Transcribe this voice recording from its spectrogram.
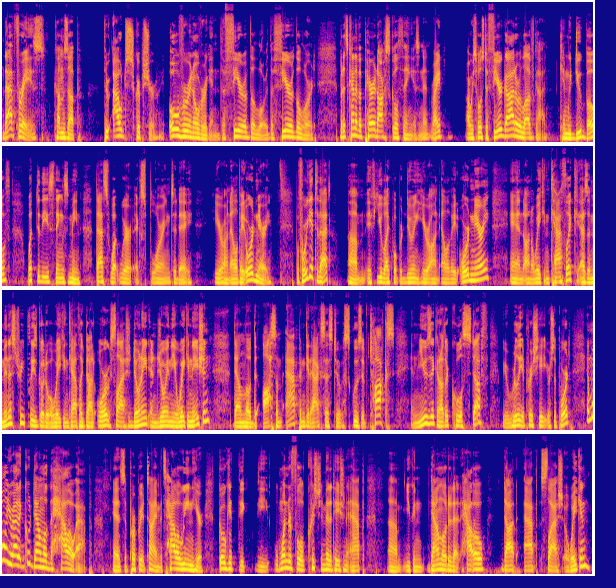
That phrase comes up throughout scripture over and over again the fear of the Lord, the fear of the Lord. But it's kind of a paradoxical thing, isn't it? Right? Are we supposed to fear God or love God? Can we do both? What do these things mean? That's what we're exploring today here on Elevate Ordinary. Before we get to that, um, if you like what we're doing here on Elevate Ordinary and on Awaken Catholic as a ministry, please go to awakencatholic.org slash donate and join the Awaken Nation. Download the awesome app and get access to exclusive talks and music and other cool stuff. We really appreciate your support. And while you're at it, go download the Hallow app. It's appropriate time. It's Halloween here. Go get the, the wonderful Christian meditation app. Um, you can download it at hallow.app slash awaken.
